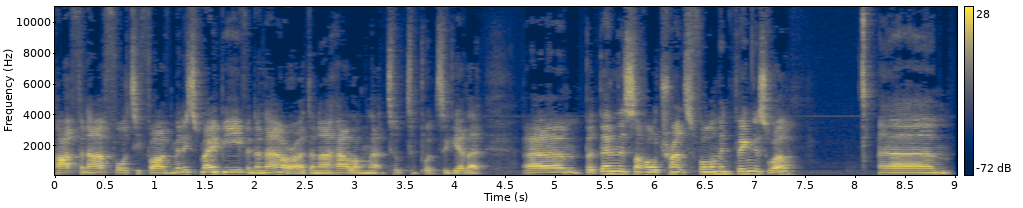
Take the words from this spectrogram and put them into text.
half an hour, 45 minutes, maybe even an hour. I don't know how long that took to put together. Um, but then there's the whole transforming thing as well. Um,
